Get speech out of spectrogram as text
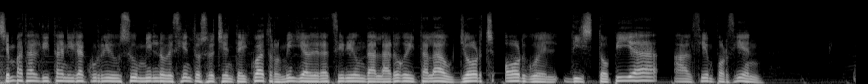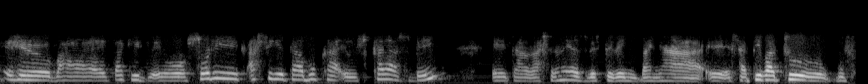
Zenbat alditan irakurri duzu 1984, mila beratzireun da larogeita lau, George Orwell, distopia al 100%. Eh, ba, ez dakit, osorik hasi eta buka euskaraz behin, eta gaztelaniaz beste behin, baina e, zati batzu, buf,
